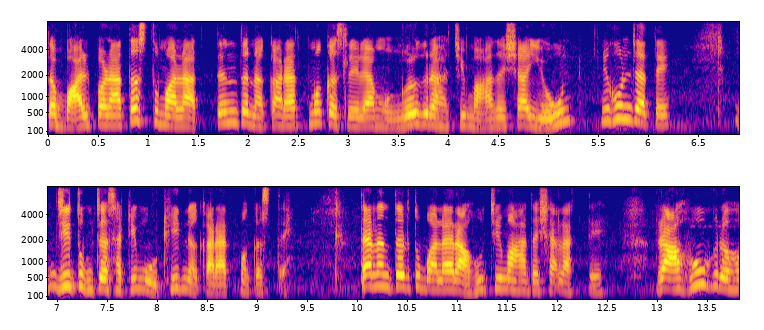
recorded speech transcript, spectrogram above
तर बालपणातच तुम्हाला अत्यंत नकारात्मक असलेल्या मंगळग्रहाची महादशा येऊन निघून जाते जी तुमच्यासाठी मोठी नकारात्मक असते. त्यानंतर तुम्हाला राहूची महादशा लागते. राहू ग्रह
